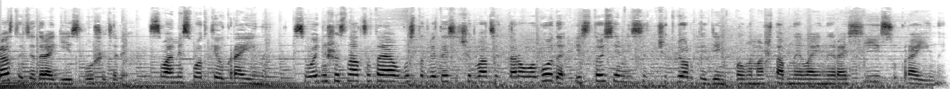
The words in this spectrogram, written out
Здравствуйте, дорогие слушатели! С вами «Сводки Украины». Сегодня 16 августа 2022 года и 174-й день полномасштабной войны России с Украиной.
